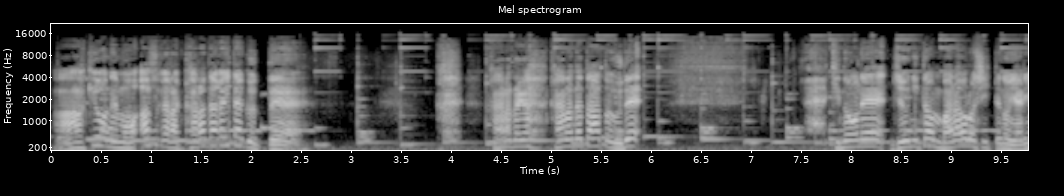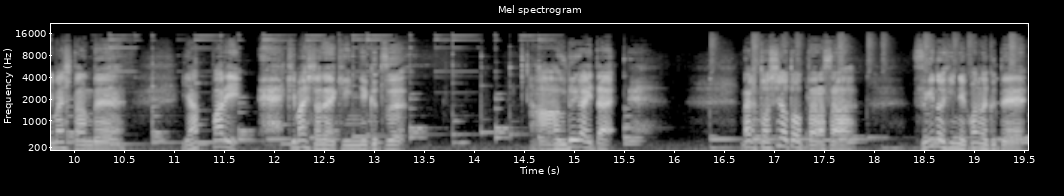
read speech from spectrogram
ああ、今日ね、もう朝から体が痛くって、体が、体とあと腕、昨日ね、12トンバラおろしってのをやりましたんで、やっぱり、来ましたね、筋肉痛。ああ、腕が痛い。なんか年を取ったらさ、次の日に来なくて、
